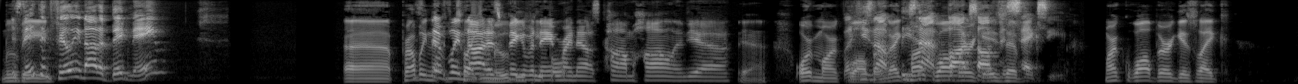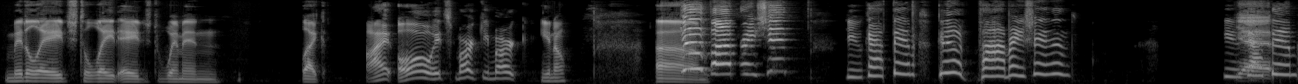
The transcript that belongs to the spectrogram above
movie. Is Nathan Fillion not a big name? Uh, probably He's not definitely like, not as big of a name people. right now as Tom Holland. Yeah, Yeah, or Mark Like Wahlberg. he's not like he's Mark not box Wahlberg office is a sexy. Mark Wahlberg is like middle aged to late aged women. Like I oh, it's Marky Mark, you know. Um, Good vibration. You got them good vibrations. You Yeah. got them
